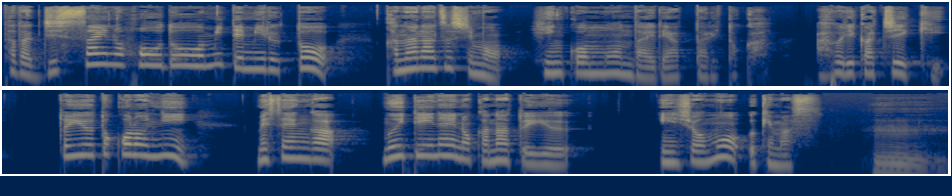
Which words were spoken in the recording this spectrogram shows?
ただ実際の報道を見てみると必ずしも貧困問題であったりとかアフリカ地域というところに目線が向いていないのかなという印象も受けます。うん、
